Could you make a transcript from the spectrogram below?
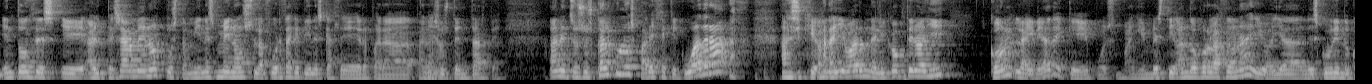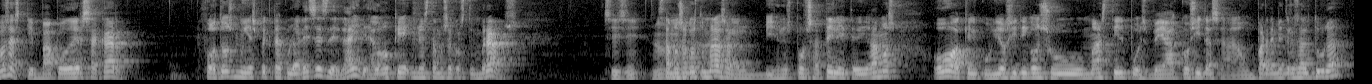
Entonces, eh, al pesar menos, pues también es menos la fuerza que tienes que hacer para, sustentarte. Han hecho sus cálculos, parece que cuadra, así que van a llevar un helicóptero allí con la idea de que pues vaya investigando por la zona y vaya descubriendo cosas, que va a poder sacar fotos muy espectaculares desde el aire, algo que no estamos acostumbrados. Sí, sí. no, estamos no, acostumbrados a las visiones por satélite, digamos, o a que el Curiosity con su mástil pues vea cositas a un par de metros de altura,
